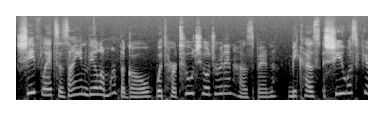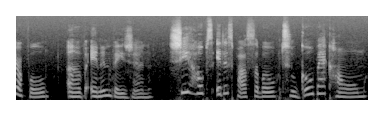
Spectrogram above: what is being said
She fled to Zionsville a month ago with her two children and husband because she was fearful of an invasion. She hopes it is possible to go back home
